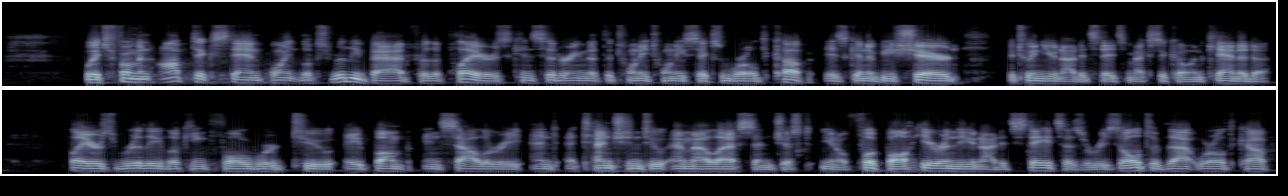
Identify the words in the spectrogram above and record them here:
which, from an optics standpoint, looks really bad for the players, considering that the 2026 World Cup is going to be shared between United States, Mexico, and Canada players really looking forward to a bump in salary and attention to MLS and just, you know, football here in the United States as a result of that World Cup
